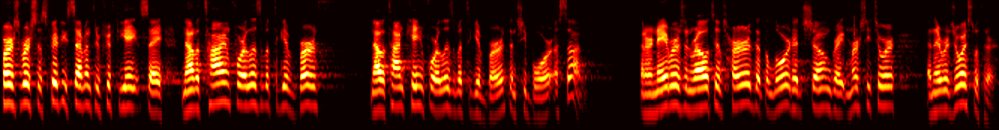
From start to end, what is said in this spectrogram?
First, verses 57 through 58 say, Now the time for Elizabeth to give birth, now the time came for Elizabeth to give birth, and she bore a son. And her neighbors and relatives heard that the Lord had shown great mercy to her, and they rejoiced with her.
